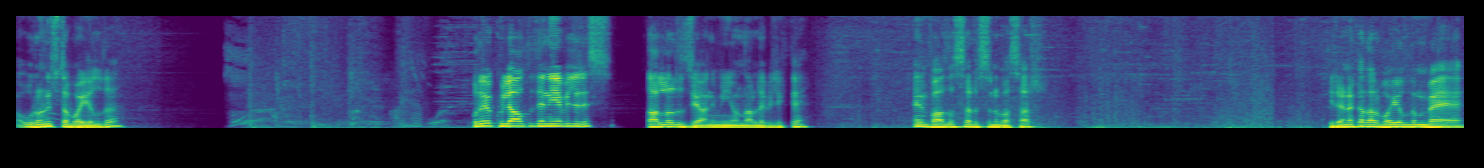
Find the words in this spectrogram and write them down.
Uranüs de bayıldı. Buraya kule altı deneyebiliriz. Darlarız yani minyonlarla birlikte. En fazla sarısını basar. Girene kadar bayıldım be.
